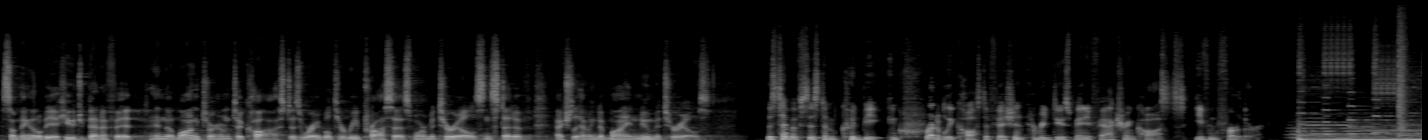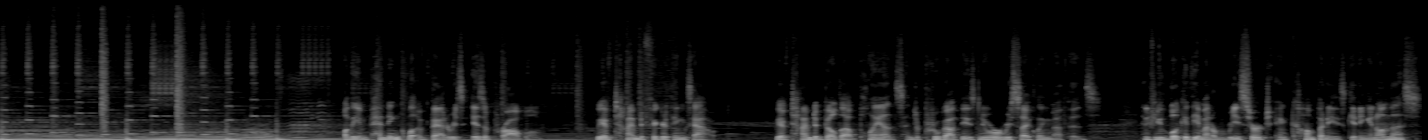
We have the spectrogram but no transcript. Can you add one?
something that will be a huge benefit in the long term to cost as we're able to reprocess more materials instead of actually having to mine new materials. This type of system could be incredibly cost efficient and reduce manufacturing costs even further. While the impending glut of batteries is a problem, we have time to figure things out. We have time to build out plants and to prove out these newer recycling methods. And if you look at the amount of research and companies getting in on this,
